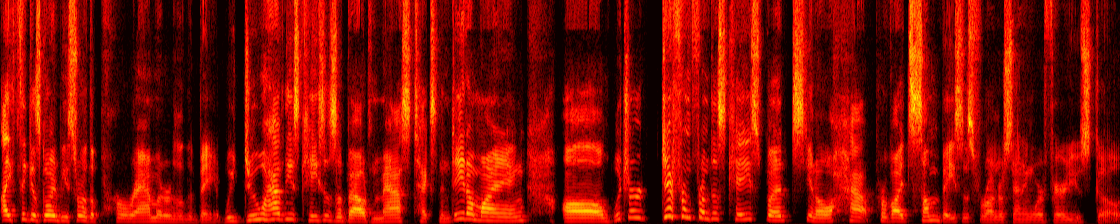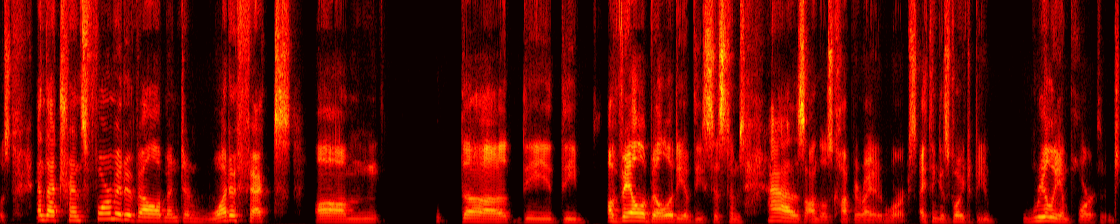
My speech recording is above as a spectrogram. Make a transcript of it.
I think is going to be sort of the parameters of the debate. We do have these cases about mass text and data mining, uh, which are different from this case, but you know provide some basis for understanding where fair use goes, and that transformative element and what effects um, the the the availability of these systems has on those copyrighted works, I think is going to be really important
